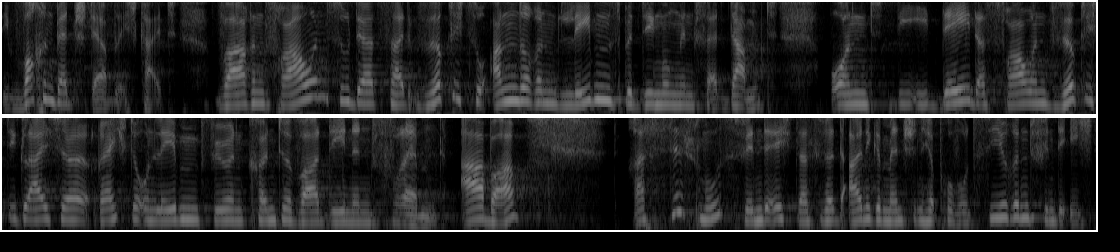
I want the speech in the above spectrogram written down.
die Wochenbettsterblichkeit waren Frauen zu der Zeit wirklich zu anderen Lebensbedingungen verdammt und die Idee, dass Frauen wirklich die gleiche Rechte und Leben führen könnte, war denen fremd. Aber Rassismus, finde ich, das wird einige Menschen hier provozieren, finde ich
